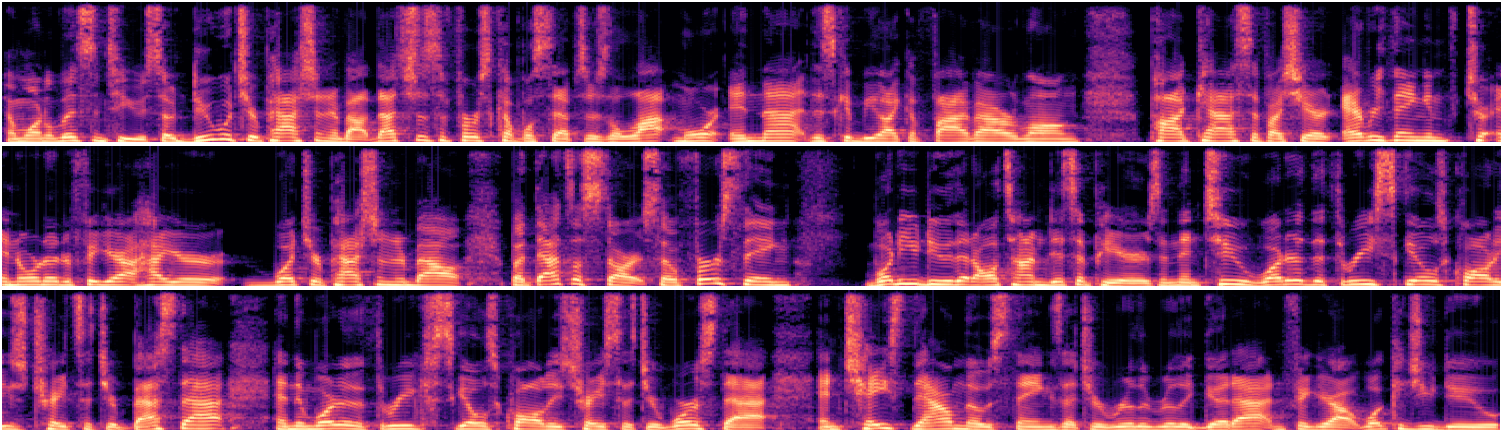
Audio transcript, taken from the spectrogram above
and want to listen to you. So do what you're passionate about. That's just the first couple steps. There's a lot more in that. This could be like a five hour long podcast if i shared everything in, in order to figure out how you're what you're passionate about but that's a start. So first thing what do you do that all time disappears? And then two, what are the three skills, qualities, traits that you're best at? And then what are the three skills, qualities, traits that you're worst at? And chase down those things that you're really, really good at and figure out what could you do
